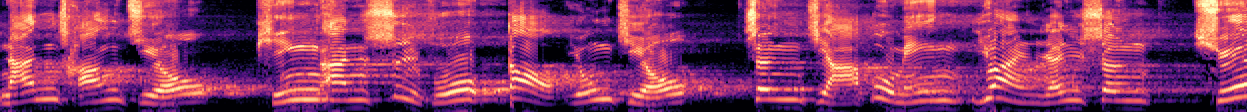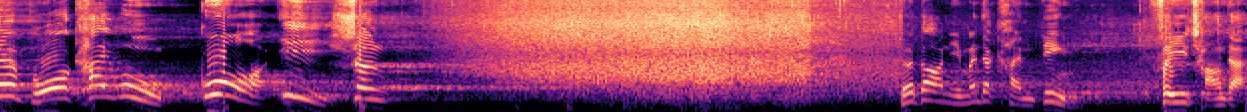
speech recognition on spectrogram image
难长久，平安是福到永久，真假不明怨人生，学佛开悟过一生。得到你们的肯定，非常的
